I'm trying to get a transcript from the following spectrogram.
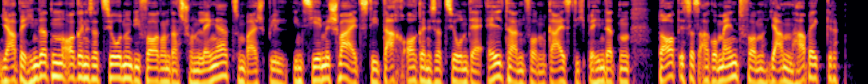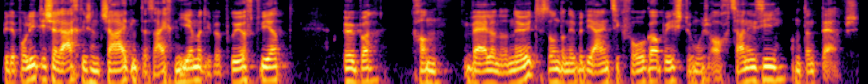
Ja, Behindertenorganisationen, die fordern das schon länger, zum Beispiel Insieme Schweiz, die Dachorganisation der Eltern von geistig Behinderten. Dort ist das Argument von Jan Habecker. Bei der politischen Recht ist entscheidend, dass eigentlich niemand überprüft wird, ob er kann wählen oder nicht, sondern über die einzige Vorgabe ist, du musst 18 sein und dann darfst.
